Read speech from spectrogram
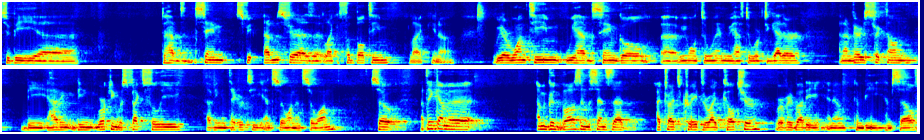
to be. Uh, to have the same atmosphere as a, like a football team. Like you know, we are one team. We have the same goal. Uh, we want to win. We have to work together. And I'm very strict on being having being working respectfully, having integrity, and so on and so on. So I think I'm a I'm a good boss in the sense that I try to create the right culture where everybody you know can be himself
